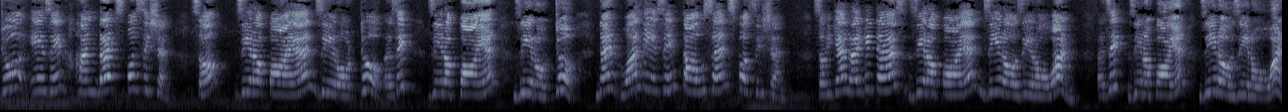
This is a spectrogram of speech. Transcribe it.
2 is in hundreds position. So 0 0.02. Is it 0 0.02? Then 1 is in thousands position. So we can write it as 0 0.001. Is it 0 0.001?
